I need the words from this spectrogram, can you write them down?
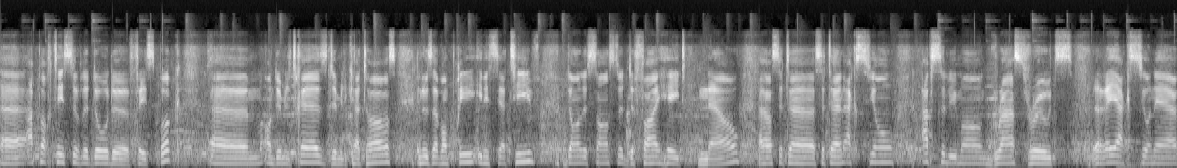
euh, apporté sur le dos de Facebook euh, en 2013-2014 et nous avons pris initiative dans le sens de Defy Hate Now. Alors c'est un, une action absolument grassroots, réactionnaire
